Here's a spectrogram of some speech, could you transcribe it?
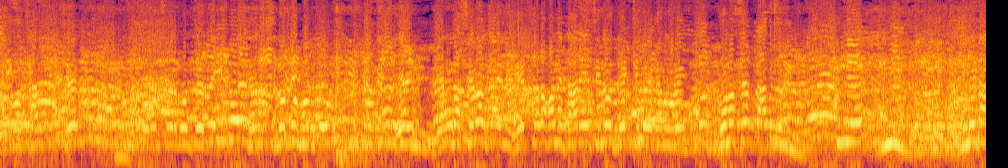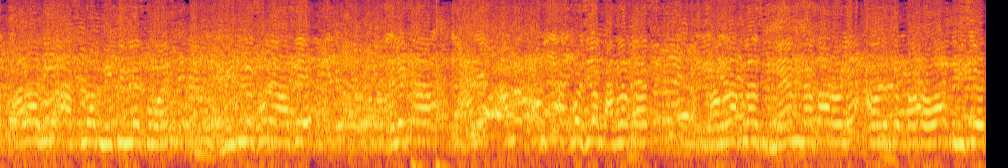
যতবার ছাড় দিচ্ছে তখন স্যার বলছে স্যার আসলো তখন এই একটা স্যারও যায়নি হেড স্যার ওখানে দাঁড়িয়ে ছিল দেখছিল এখানে করে কোনো স্যার কাজ করেনি ছেলেটা তারা নিয়ে এর সময় মিটিং সময় আসে ছেলেটা আমরা তখন ক্লাস করছিলাম Bangla class Bangla class ma'am না পার হলে আমাদেরকে পার হওয়া নিষেধ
